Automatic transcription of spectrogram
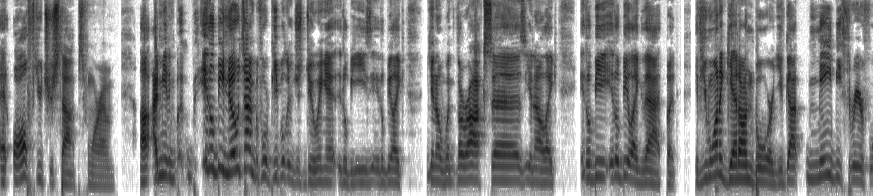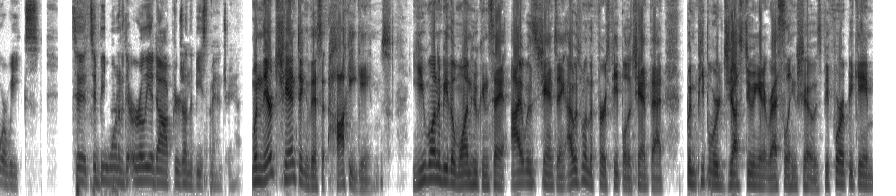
at all future stops for him. Uh, I mean, it'll be no time before people are just doing it. It'll be easy. It'll be like you know when The Rock says, you know, like it'll be it'll be like that. But if you want to get on board, you've got maybe three or four weeks to to be one of the early adopters on the Beastman chant. When they're chanting this at hockey games, you want to be the one who can say, I was chanting. I was one of the first people to chant that when people were just doing it at wrestling shows before it became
